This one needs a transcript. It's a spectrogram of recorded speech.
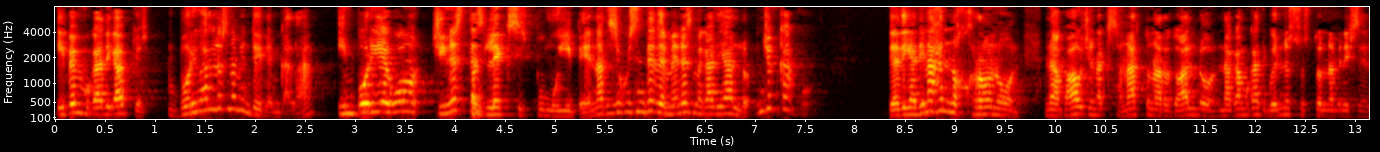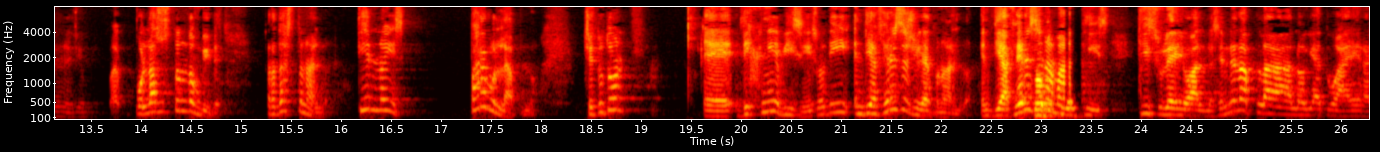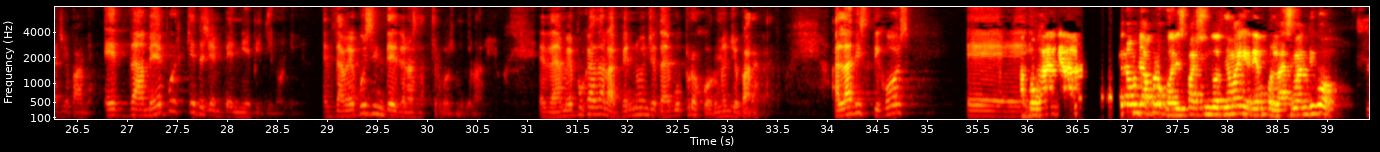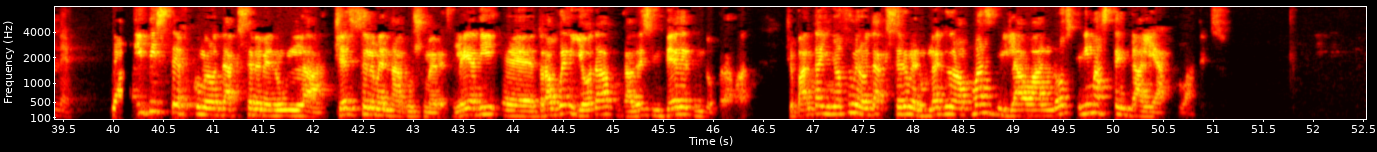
είπε μου κάτι κάποιος. Μπορεί ο άλλος να μην το είπε καλά, ή μπορεί εγώ, τσινέ τι λέξεις που μου είπε, να τις έχω συνδεδεμένες με κάτι άλλο. Είναι κακό. Δηλαδή, γιατί να χάνω χρόνο να πάω και να ξανάρθω να ρωτώ άλλο, να κάνω κάτι που είναι σωστό να μην έχεις συνδεδεμένε. Πολλά σωστό τον πει. Ρωτάς τον άλλο. Τι εννοείς; Πάρα πολύ απλό. Και τούτο ε, δείχνει επίσης ότι ενδιαφέρεσαι για τον άλλο. Ενδιαφέρεσαι να μάθεις τι σου λέει ο άλλος. Δεν είναι απλά λόγια του αέρα και πάμε. Εδαμέ που έρχεται και μπαίνει η επικοινωνία. Εδάμε που συνδέεται ένας άνθρωπος με τον άλλο. Εδάμε που καταλαβαίνουμε και τα που προχωρούμε και παρακάτω. Αλλά δυστυχώς... Ε... Από κάτι άλλο, θέλω να προχωρήσεις πάνω στο θέμα γιατί είναι πολύ σημαντικό. Ναι. Γιατί πιστεύουμε ότι τα ξέρουμε νουλά και θέλουμε να ακούσουμε ρε φίλε, γιατί ε, τώρα που είναι η Ιώτα που κάθε συνδέεται το πράγμα και πάντα νιώθουμε ότι τα ξέρουμε νουλά και όταν μας μιλά ο άλλος δεν είμαστε καλοί ακτουάτες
